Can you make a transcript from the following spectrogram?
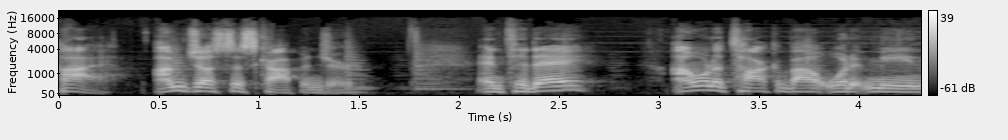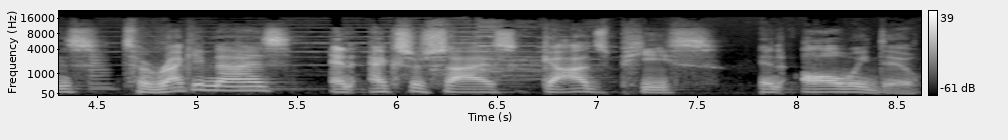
Hi, I'm Justus Coppinger, and today I want to talk about what it means to recognize and exercise God's peace in all we do.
